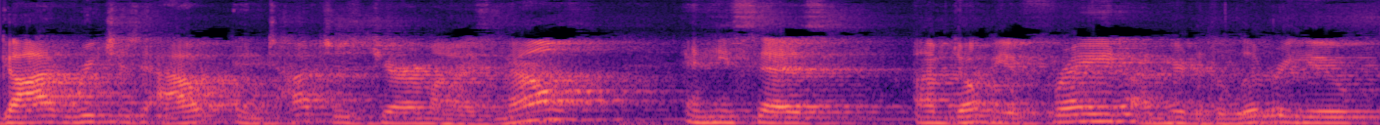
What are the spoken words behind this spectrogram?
God reaches out and touches Jeremiah's mouth, and he says, um, Don't be afraid. I'm here to deliver you.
